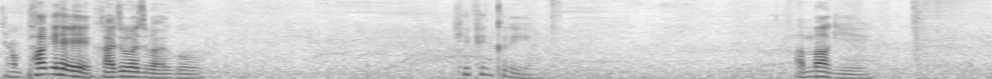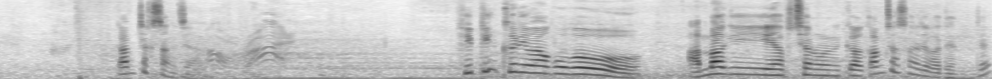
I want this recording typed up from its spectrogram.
그냥 파괴 가져가지 말고. 휘핑크림. 안마기. 깜짝 상자. 휘핑크림하고 안마기 합쳐놓으니까 깜짝 상자가 됐는데?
